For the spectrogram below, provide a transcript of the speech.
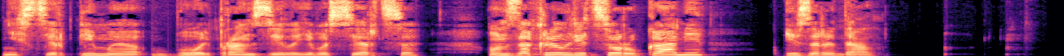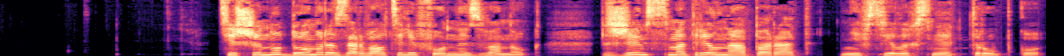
Нестерпимая боль пронзила его сердце. Он закрыл лицо руками и зарыдал. Тишину дома разорвал телефонный звонок. Джеймс смотрел на аппарат, не в силах снять трубку.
